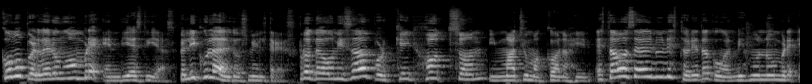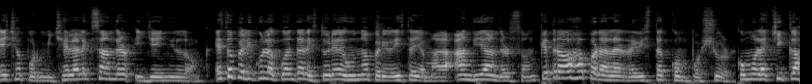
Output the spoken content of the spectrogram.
Cómo perder un hombre en 10 días. Película del 2003. Protagonizada por Kate Hudson y Matthew McConaughey. Está basada en una historieta con el mismo nombre hecha por Michelle Alexander y Janie Long. Esta película cuenta la historia de una periodista llamada Andy Anderson que trabaja para la revista Composure, como la chica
